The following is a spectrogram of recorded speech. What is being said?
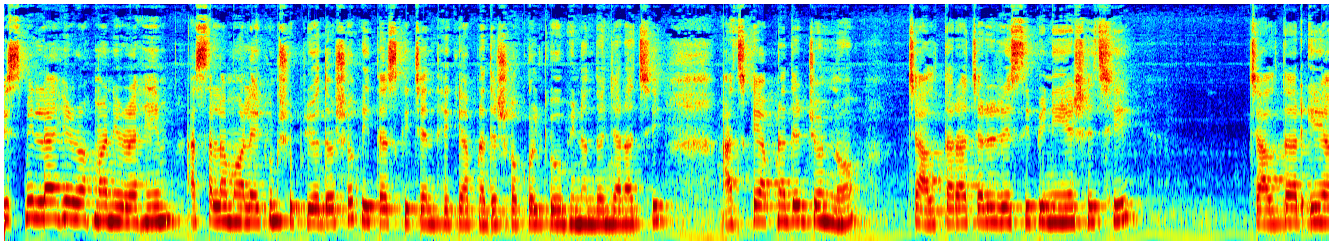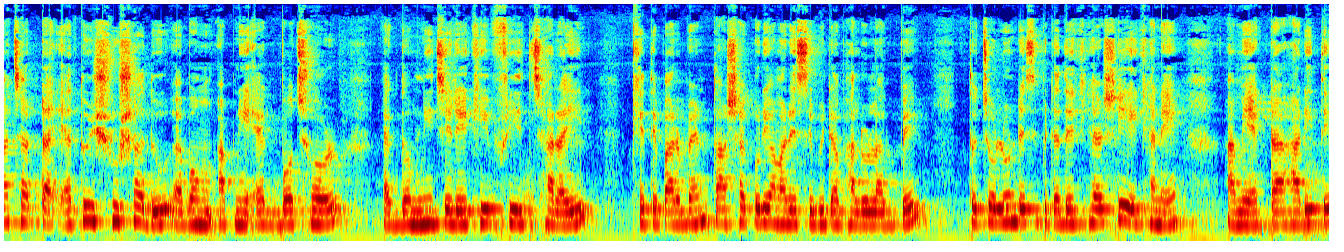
বিসমিল্লাহ রহমান রাহিম। আসসালামু আলাইকুম, সুপ্রিয় দর্শক, রিতাস কিচেন থেকে আপনাদের সকলকে অভিনন্দন জানাচ্ছি। আজকে আপনাদের জন্য চালতার আচারের রেসিপি নিয়ে এসেছি। চালতার এই আচারটা এতই সুস্বাদু এবং আপনি এক বছর একদম নিচে রেখে ফ্রিজ ছাড়াই খেতে পারবেন। তো আশা করি আমার রেসিপিটা ভালো লাগবে। তো চলুন রেসিপিটা দেখে আসি। এখানে আমি একটা হাঁড়িতে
